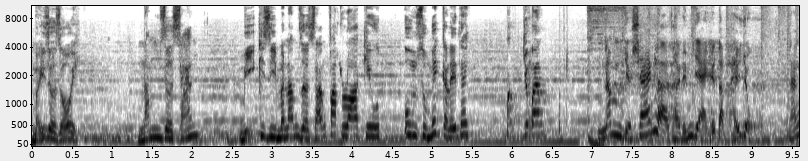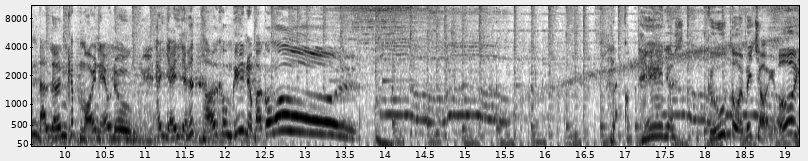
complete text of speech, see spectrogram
Mấy giờ rồi? 5 giờ sáng Bị cái gì mà 5 giờ sáng phát loa kêu um sùm mic cả lên thế? Bắt chụp ăn 5 giờ sáng là thời điểm vàng để tập thể dục. Nắng đã lên khắp mọi nẻo đường. Hãy dậy và hít thở không khí nào bà con ơi. Lại còn thế nữa. Cứu tôi với trời ơi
